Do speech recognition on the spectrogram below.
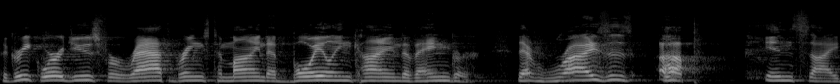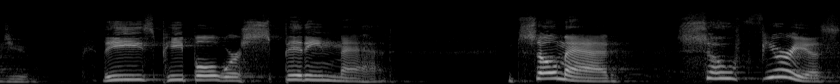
The Greek word used for wrath brings to mind a boiling kind of anger that rises up inside you. These people were spitting mad. So mad, so furious,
